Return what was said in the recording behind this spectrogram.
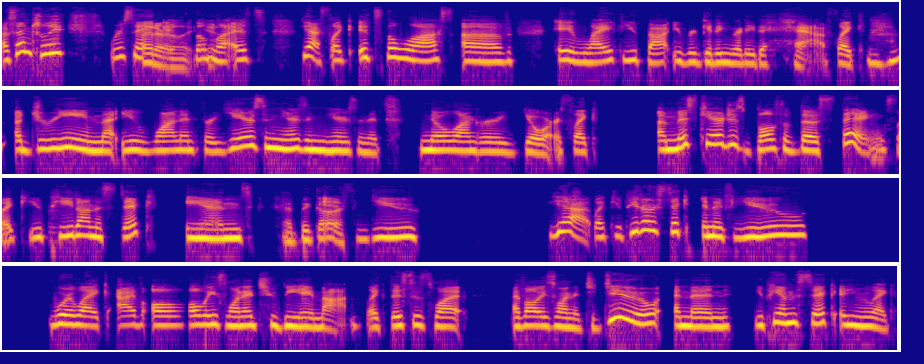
essentially, we're saying it's, the yeah. lo- it's yes, like it's the loss of a life you thought you were getting ready to have, like Mhm. a dream that you wanted for years and years and years, and it's no longer yours. Like a miscarriage is both of those things. Like you peed on a stick, and that'd be good. if you, yeah, like you peed on a stick, and if you were like, I've always wanted to be a mom, like this is what I've always wanted to do, and then you pee on the stick, and you're like,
